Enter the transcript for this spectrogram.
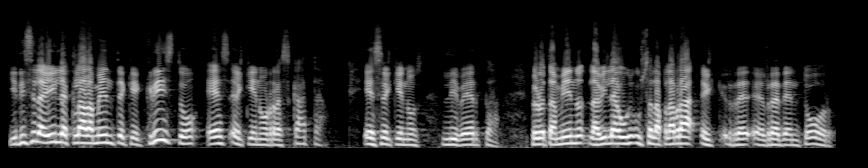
Y dice la Biblia claramente que Cristo es el que nos rescata, es el que nos liberta. Pero también la Biblia usa la palabra el redentor,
